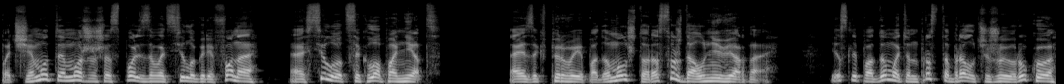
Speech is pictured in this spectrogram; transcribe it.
Почему ты можешь использовать силу Грифона, а силу Циклопа нет? Айзек впервые подумал, что рассуждал неверно. Если подумать, он просто брал чужую руку,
